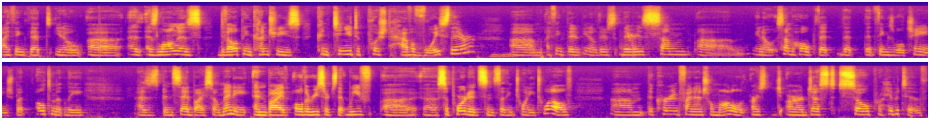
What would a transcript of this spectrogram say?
I think that you know, uh, as as long as developing countries continue to push to have a voice there um, I think there, you know, there's there is some, um, you know, some hope that that that things will change. But ultimately, as has been said by so many, and by all the research that we've uh, uh, supported since I think 2012, um, the current financial model are are just so prohibitive.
